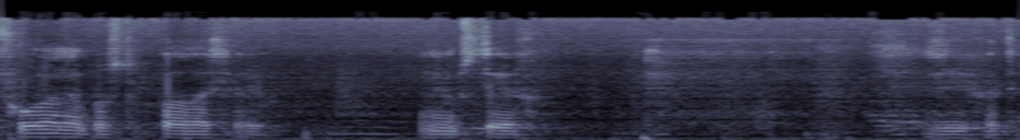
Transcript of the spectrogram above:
Фура не поступалася, не встиг з'їхати.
